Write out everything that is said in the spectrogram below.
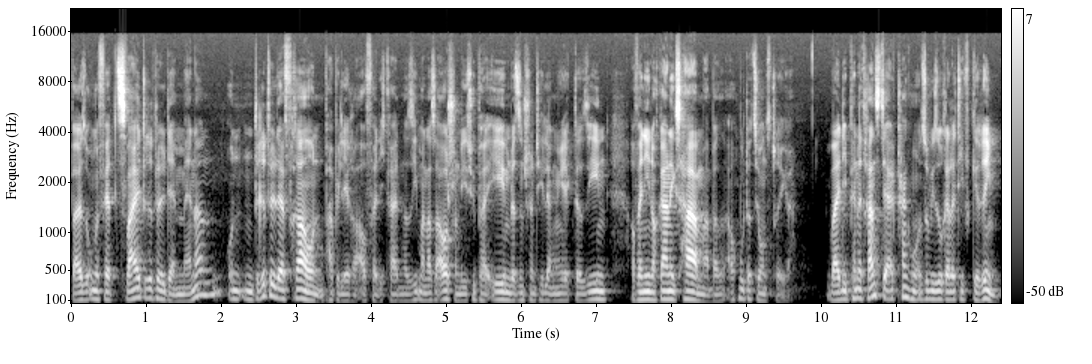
bei so ungefähr zwei Drittel der Männern und ein Drittel der Frauen papilläre Auffälligkeiten. Da sieht man das auch schon. Die ist hyperem, da sind schon Telangiektasien, auch wenn die noch gar nichts haben, aber auch Mutationsträger. Weil die Penetranz der Erkrankung ist sowieso relativ gering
